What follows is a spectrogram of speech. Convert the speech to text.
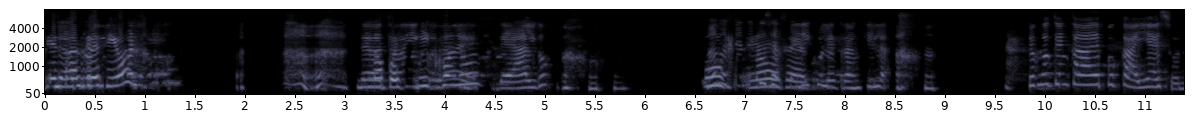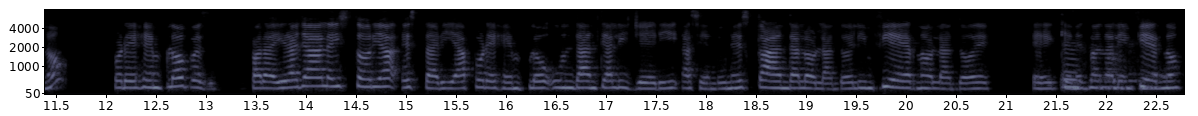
bien transgresiva? De no, pues íconos. De, algo. no, no que ser película, tranquila. Yo creo que en cada época hay eso, ¿no? Por ejemplo, pues para ir allá a la historia estaría, por ejemplo, un Dante Alighieri haciendo un escándalo, hablando del infierno, hablando de eh, quienes van al infierno,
